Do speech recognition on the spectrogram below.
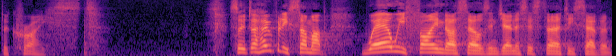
the Christ. So, to hopefully sum up where we find ourselves in Genesis 37,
